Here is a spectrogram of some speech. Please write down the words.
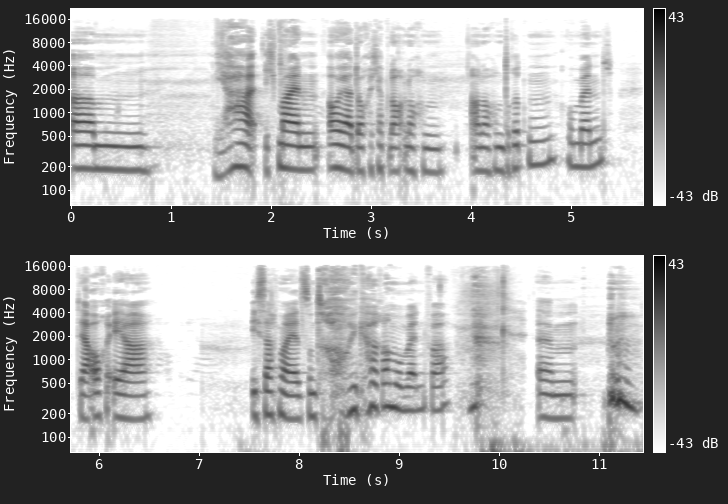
ähm, ja, ich meine, oh ja, doch, ich habe noch, noch einen, auch noch einen dritten Moment, der auch eher, ich sag mal jetzt so ein traurigerer Moment war. ähm,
